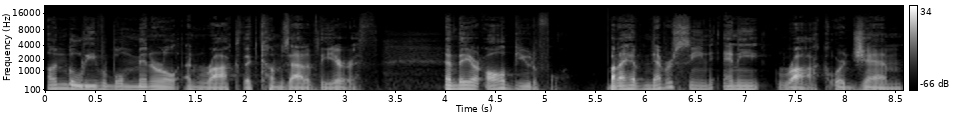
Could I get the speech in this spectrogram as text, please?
unbelievable mineral and rock that comes out of the earth. And they are all beautiful but I have never seen any rock or gem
